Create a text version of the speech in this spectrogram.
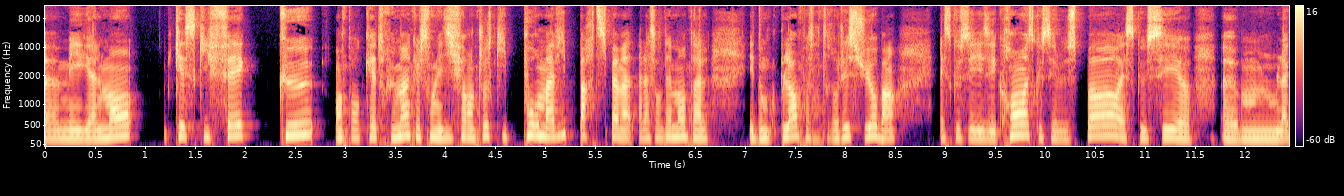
euh, mais également qu'est-ce qui fait que, en tant qu'être humain, quelles sont les différentes choses qui, pour ma vie, participent à, la santé mentale? Et donc là, on peut s'interroger sur, ben, est-ce que c'est les écrans, est-ce que c'est le sport, est-ce que c'est euh, euh,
